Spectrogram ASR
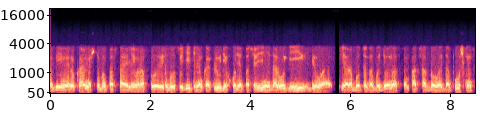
обеими руками, чтобы поставили в Ростове, был свидетелем, как люди ходят посередине дороги и их сбивают. Я работаю на Буденовском, от Садовой до Пушкинск.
